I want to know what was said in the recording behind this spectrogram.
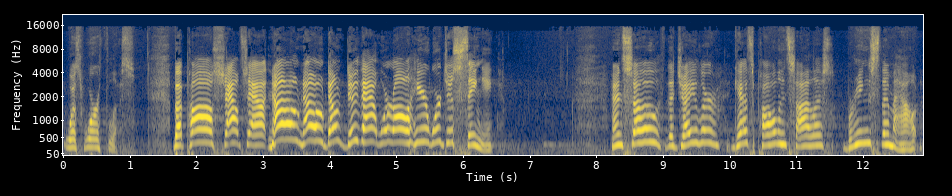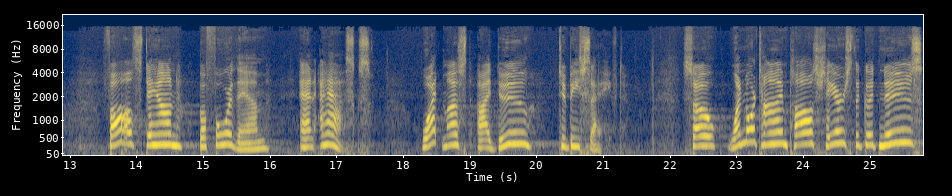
was worthless. But Paul shouts out, No, no, don't do that. We're all here. We're just singing. And so the jailer gets Paul and Silas, brings them out, falls down before them, and asks, What must I do to be saved? So, one more time, Paul shares the good news,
